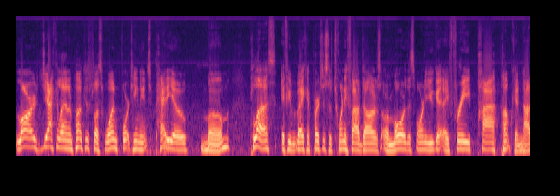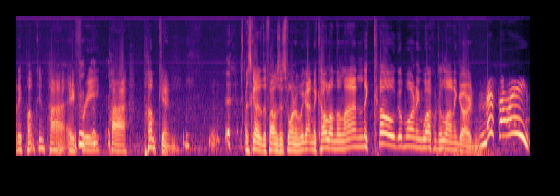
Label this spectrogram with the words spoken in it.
large jack-o'-lantern pumpkins plus one 14-inch patio mum. Plus, if you make a purchase of $25 or more this morning, you get a free pie pumpkin, not a pumpkin pie, a free pie pumpkin. Let's go to the phones this morning. We got Nicole on the line. Nicole, good morning. Welcome to Lawn and Garden. Mr. Reeve!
